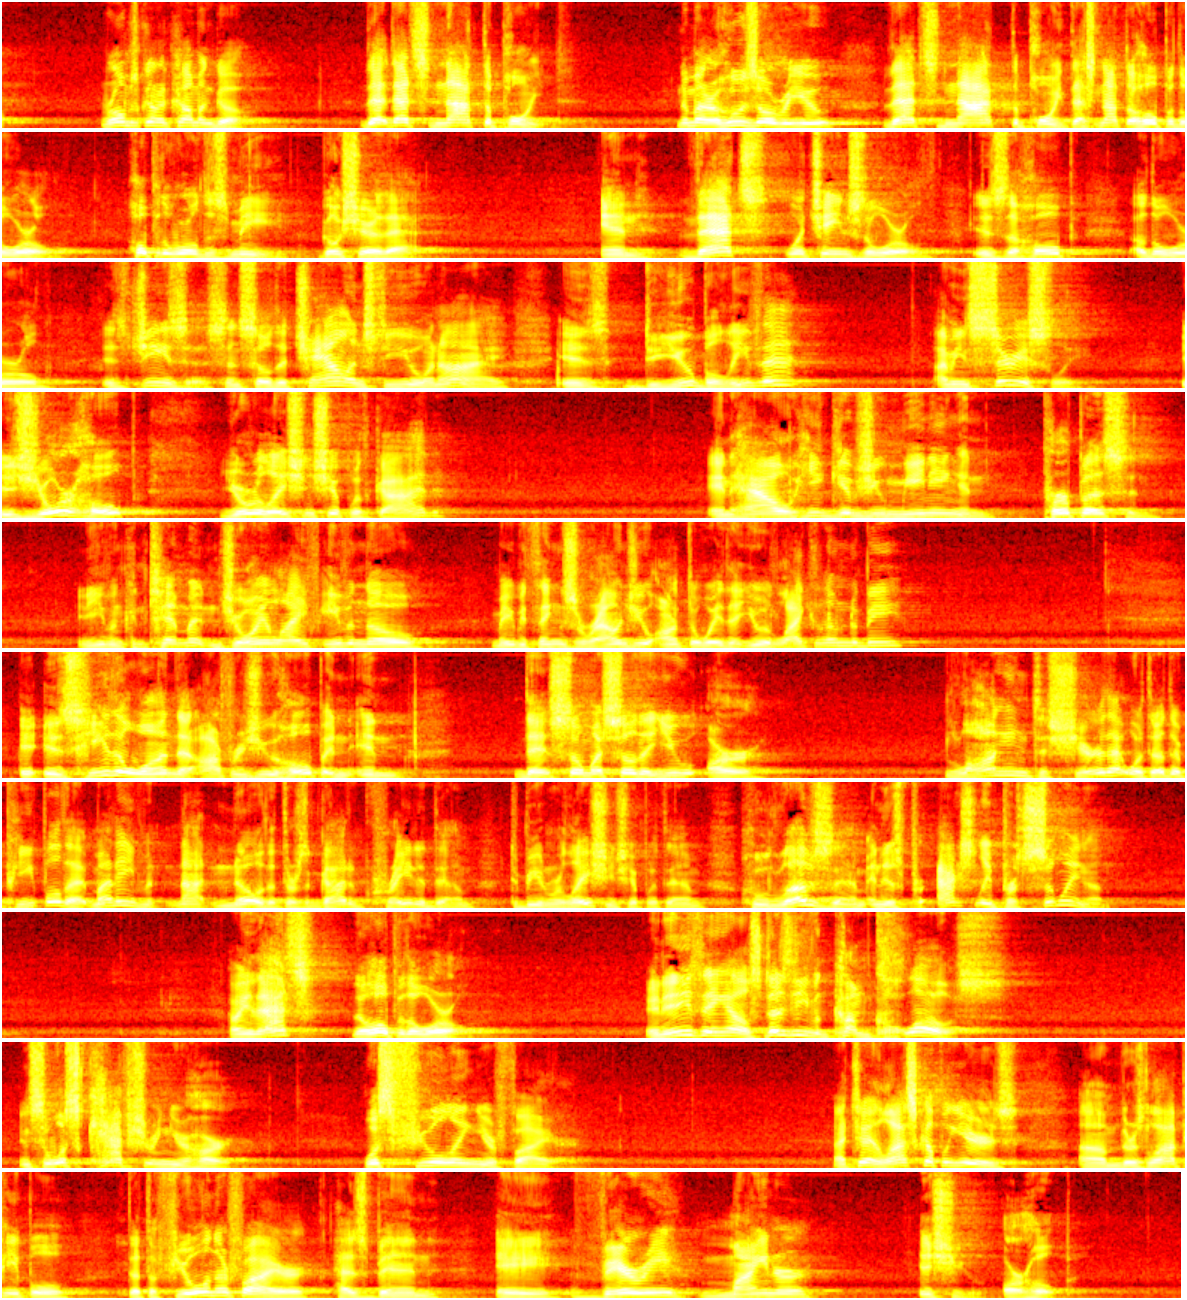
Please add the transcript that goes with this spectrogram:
Rome's going to come and go. That, that's not the point. No matter who's over you, that's not the point. That's not the hope of the world. Hope of the world is me. Go share that. And that's what changed the world. Is the hope of the world is Jesus. And so the challenge to you and I is do you believe that? I mean seriously. Is your hope your relationship with God? And how he gives you meaning and purpose and, and even contentment and joy in life even though maybe things around you aren't the way that you would like them to be? Is he the one that offers you hope and, and that so much so that you are longing to share that with other people that might even not know that there's a God who created them to be in relationship with them, who loves them and is actually pursuing them? I mean, that's the hope of the world. And anything else doesn't even come close. And so, what's capturing your heart? What's fueling your fire? I tell you, the last couple years, um, there's a lot of people that the fuel in their fire has been a very minor issue or hope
